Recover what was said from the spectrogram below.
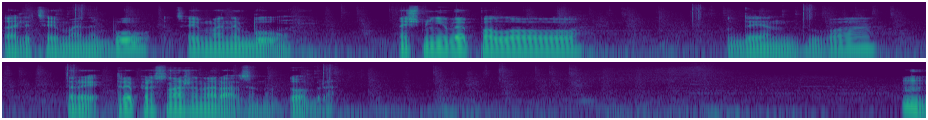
Далі цей в мене був, цей в мене був. Значить, мені випало. Один, два. Три. Три персонажа на Разина. Добре. Хм,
